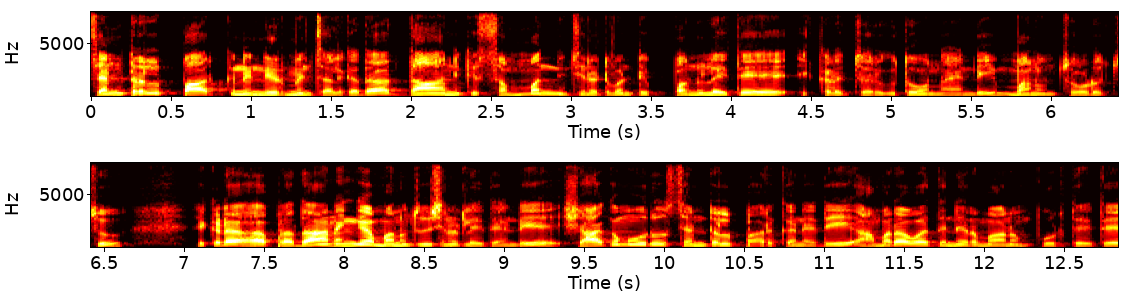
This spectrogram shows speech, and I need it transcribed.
సెంట్రల్ పార్క్ని నిర్మించాలి కదా. దానికి సంబంధించినటువంటి పనులైతే ఇక్కడ జరుగుతూ ఉన్నాయండి. మనం చూడొచ్చు. ఇక్కడ ప్రధానంగా మనం చూసినట్లయితే అండి శాఖమూరు సెంట్రల్ పార్క్ అనేది అమరావతి నిర్మాణం పూర్తయితే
